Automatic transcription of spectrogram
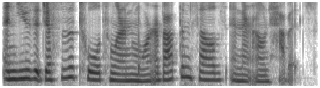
and use it just as a tool to learn more about themselves and their own habits.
